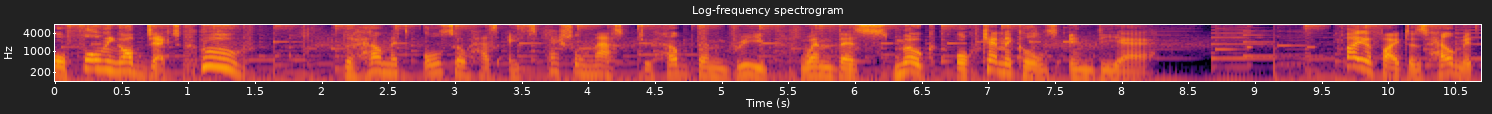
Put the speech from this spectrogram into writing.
or falling objects. Ooh! The helmet also has a special mask to help them breathe when there's smoke or chemicals in the air. Firefighters' helmets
